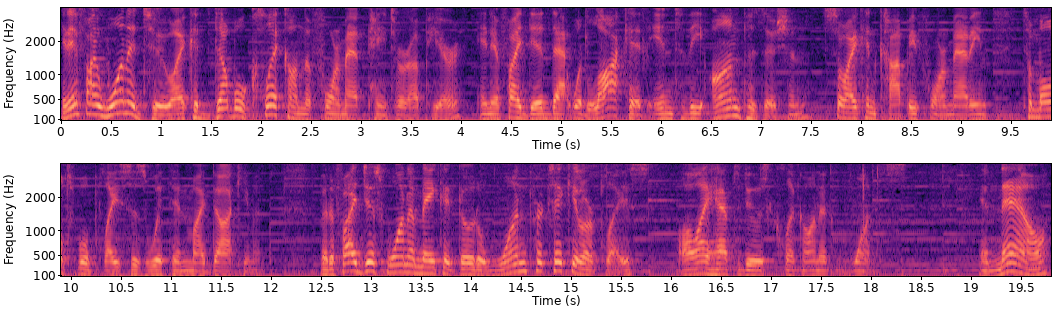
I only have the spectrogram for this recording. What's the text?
And if I wanted to, I could double click on the Format Painter up here, and if I did, that would lock it into the on position so I can copy formatting to multiple places within my document. But if I just want to make it go to one particular place, all I have to do is click on it once. And now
